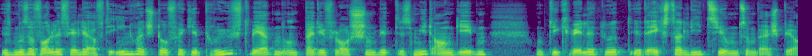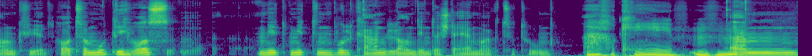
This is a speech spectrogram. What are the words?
Das muss auf alle Fälle auf die Inhaltsstoffe geprüft werden und bei den Flaschen wird das mit angeben und die Quelle dort wird extra Lithium zum Beispiel angeführt. Hat vermutlich was mit, mit dem Vulkanland in der Steiermark zu tun. Ach, okay. Mhm. Ähm,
